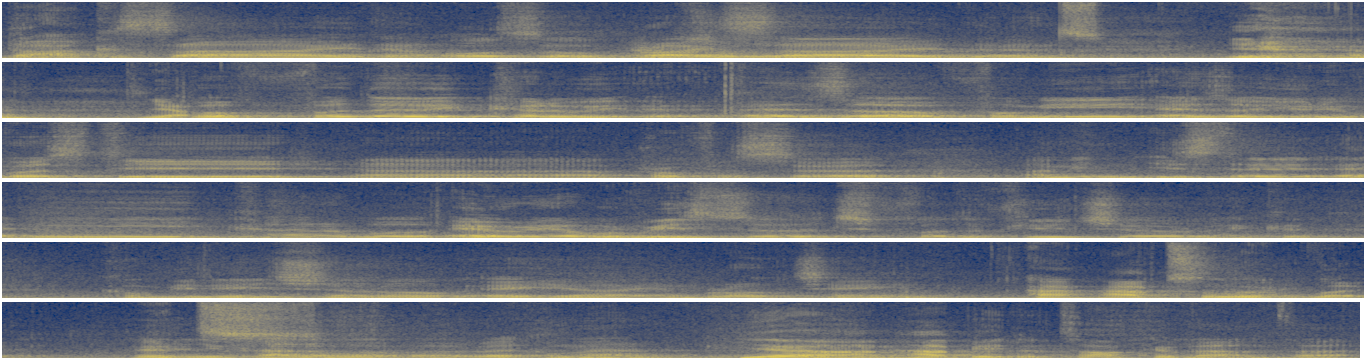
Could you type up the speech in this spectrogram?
dark side and also a bright Absolutely. side, and yeah. Yeah. But further, kind as a, for me, as a university uh, professor, I mean, is there any kind of a area of research for the future, like a combination of AI and blockchain? A- absolutely. Can you kind of uh, recommend? Yeah, I'm happy to talk about that.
